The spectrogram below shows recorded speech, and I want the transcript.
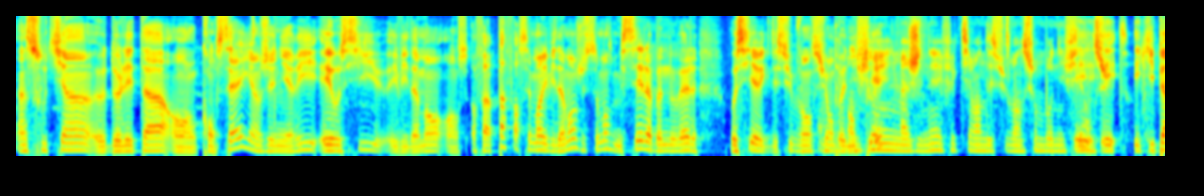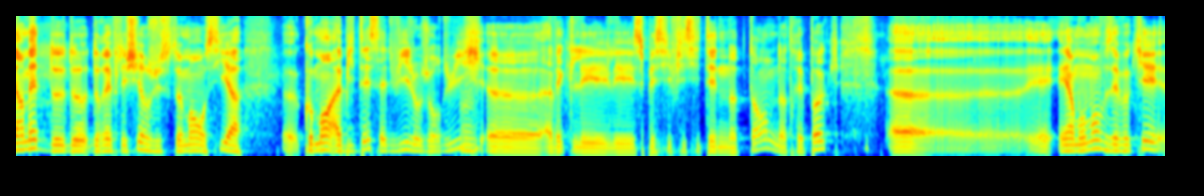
un soutien euh, de l'État en conseil, ingénierie et aussi évidemment, enfin pas forcément évidemment justement, mais c'est la bonne nouvelle aussi avec des subventions bonifiées. On peut imaginer effectivement des subventions bonifiées et, ensuite. Et, qui permettent de, réfléchir justement aussi à euh, comment habiter cette ville aujourd'hui mm. euh, avec les, spécificités de notre temps, de notre époque. Euh, et, à un moment, vous évoquiez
